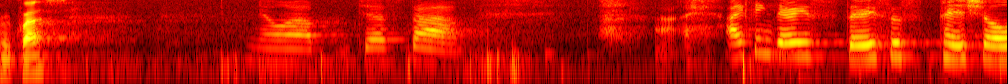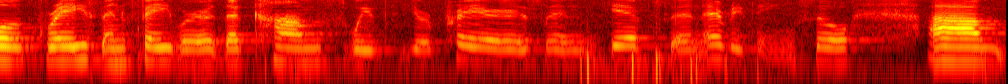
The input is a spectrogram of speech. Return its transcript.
request? No, uh, just uh, I think there is there is a special grace and favor that comes with your prayers and gifts and everything. So. Um,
